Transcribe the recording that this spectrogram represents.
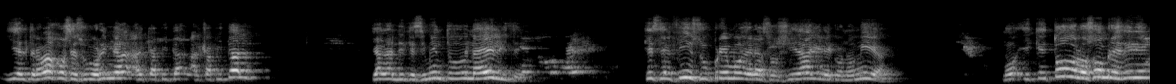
y el trabajo se subordina al capital, al capital y al enriquecimiento de una élite, que es el fin supremo de la sociedad y la economía, ¿no? y que todos los hombres deben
